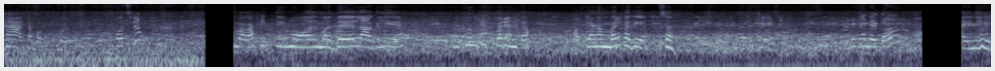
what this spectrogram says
हा आता बघ. पोहोचलो? बघा किती मॉलमध्ये लागली आहे. इथून तिथपर्यंत. आपला नंबर कधी आहे? चल. काही नाही.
